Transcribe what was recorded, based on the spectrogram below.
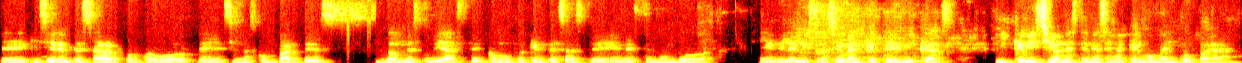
Eh, quisiera empezar, por favor, eh, si nos compartes dónde estudiaste, cómo fue que empezaste en este mundo eh, de la ilustración al que te dedicas y qué visiones tenías en aquel momento para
